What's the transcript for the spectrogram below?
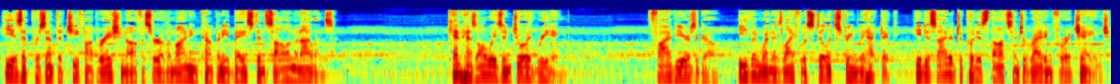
He is at present the Chief Operation Officer of a mining company based in Solomon Islands. Khen has always enjoyed reading. Five years ago, even when his life was still extremely hectic, he decided to put his thoughts into writing for a change.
